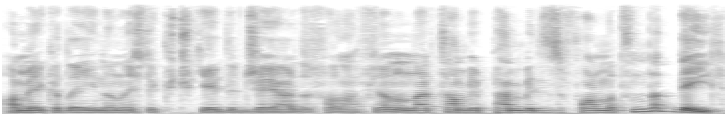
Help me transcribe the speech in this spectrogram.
Amerika'da yayınlanan işte Küçük Evdir, JR'dır falan filan onlar tam bir pembe dizi formatında değil.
